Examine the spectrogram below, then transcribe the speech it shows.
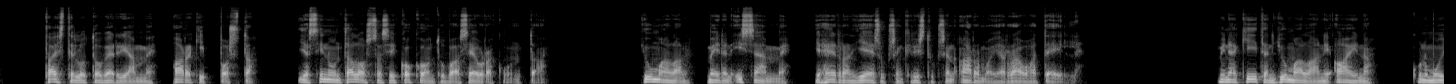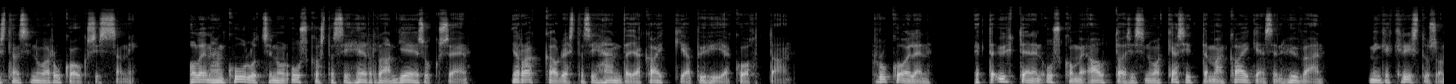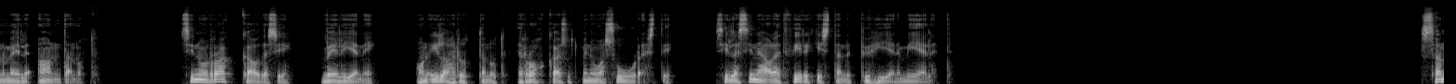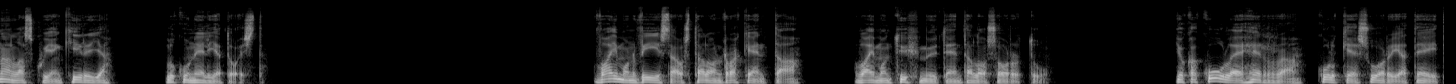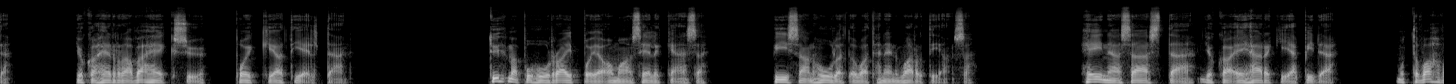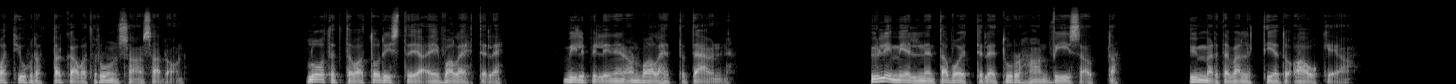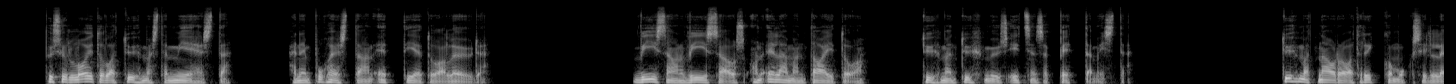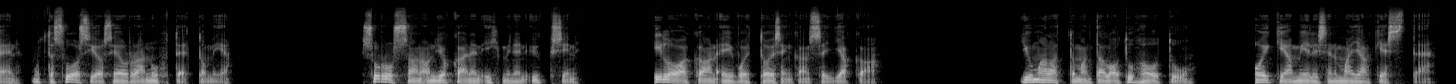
taistelutoveriamme Arkipposta ja sinun talossasi kokoontuvaa seurakuntaa. Jumalan, meidän isämme ja Herran Jeesuksen Kristuksen armo ja rauha teille. Minä kiitän Jumalaani aina, kun muistan sinua rukouksissani. Olenhan kuullut sinun uskostasi Herraan Jeesukseen ja rakkaudestasi häntä ja kaikkia pyhiä kohtaan. Rukoilen, että yhteinen uskomme auttaisi sinua käsittämään kaiken sen hyvän, minkä Kristus on meille antanut. Sinun rakkautesi, veljeni, on ilahduttanut ja rohkaisut minua suuresti, sillä sinä olet virkistänyt pyhien mielet. Sananlaskujen kirja, luku 14. Vaimon viisaus talon rakentaa, vaimon tyhmyyteen talo sortuu. Joka kuulee Herraa, kulkee suoria teitä. Joka Herraa väheksyy, poikkeaa tieltään. Tyhmä puhuu raippoja omaan selkäänsä, viisaan huulet ovat hänen vartiansa. Heinää säästää, joka ei härkiä pidä, mutta vahvat juhdat takavat runsaan sadon. Luotettava todistaja ei valehtele, vilpillinen on valhetta täynnä. Ylimielinen tavoittelee turhaan viisautta, ymmärtävälle tieto aukeaa. Pysy loitolla tyhmästä miehestä, hänen puheestaan et tietoa löydä. Viisaan viisaus on elämän taitoa, tyhmän tyhmyys itsensä pettämistä. Tyhmät nauravat rikkomuksilleen, mutta suosio seuraa nuhteettomia. Surussaan on jokainen ihminen yksin, iloakaan ei voi toisen kanssa jakaa. Jumalattoman talo tuhoutuu, oikeamielisen maja kestää.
